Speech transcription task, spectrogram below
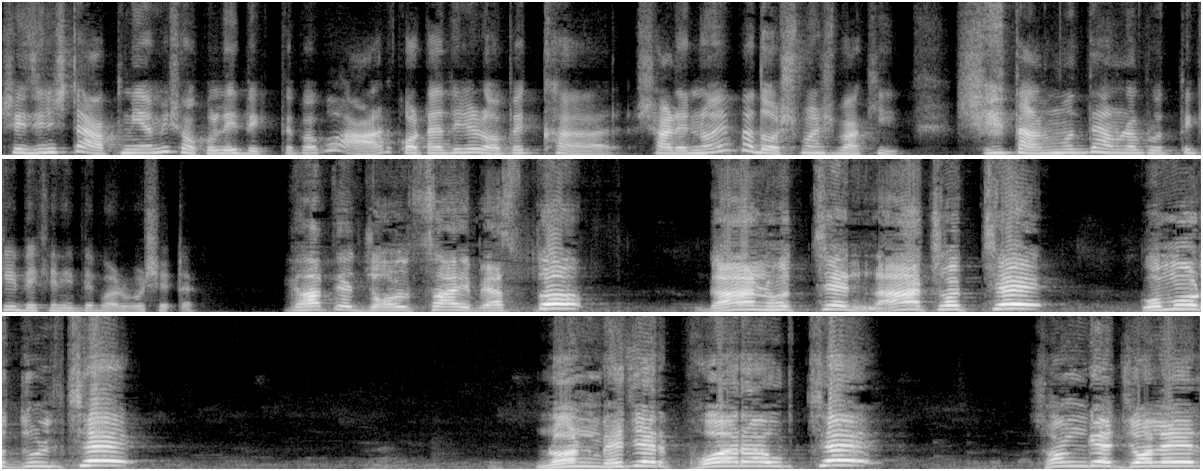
সেই জিনিসটা আপনি, আমি সকলেই দেখতে পাবো। আর কটা দিনের অপেক্ষা? সাড়ে নয় বা দশ মাস বাকি? সে, তার মধ্যে আমরা প্রত্যেকেই দেখে নিতে পারব সেটা। ঘাতে জলসায় ব্যস্ত, গান হচ্ছে, নাচ হচ্ছে কোমর দুলছে নন ভেজের ফোয়ারা উঠছে, সঙ্গে জলের,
